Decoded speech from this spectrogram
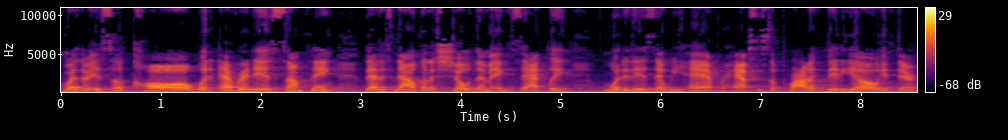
whether it's a call, whatever it is, something that is now going to show them exactly what it is that we have. Perhaps it's a product video if they're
